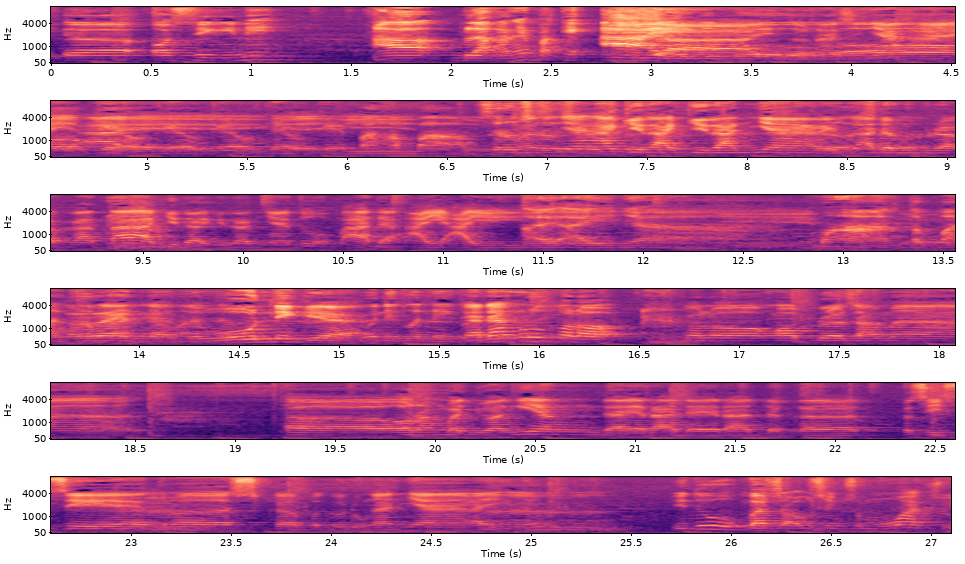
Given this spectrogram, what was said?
eh, osing ini A, belakangnya pakai ai Iya, gitu. intonasinya Oh, ai, Oke, oke, oke, oke, oke, kayak paham, gitu. paham. Seru, seru, Maksudnya akhir-akhirannya ada beberapa kata akhir-akhirannya itu ada ai ai. ai ai-nya. Gitu. Mantep, mantep, Keren mantep, kan mantep. Unik ya. Unik, unik. Kadang unik, lu kalau kalau ngobrol sama eh, orang Banyuwangi yang daerah-daerah dekat pesisir Hmm. terus ke pegunungannya kayak gitu. Hmm, hmm. Itu bahasa osing semua cuy.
